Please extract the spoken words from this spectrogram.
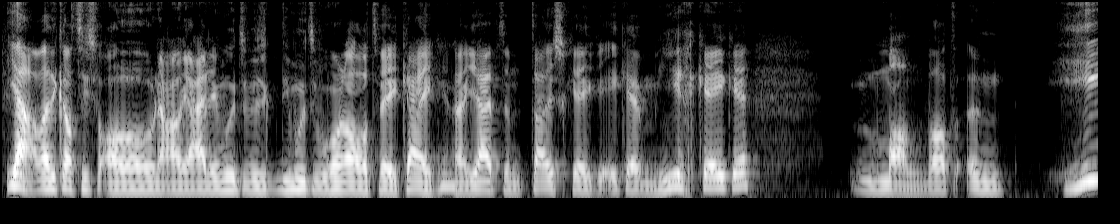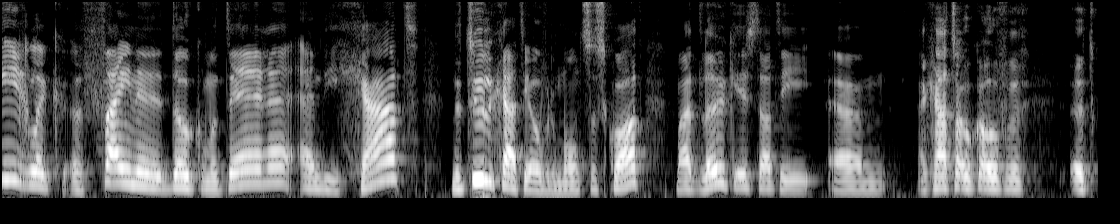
Ja, want ik had zoiets van, oh, nou ja, die moeten, we, die moeten we gewoon alle twee kijken. Nou, jij hebt hem thuis gekeken, ik heb hem hier gekeken. Man, wat een heerlijk fijne documentaire. En die gaat, natuurlijk gaat hij over de Monster Squad. Maar het leuke is dat hij... ehm, Hij gaat ook over het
